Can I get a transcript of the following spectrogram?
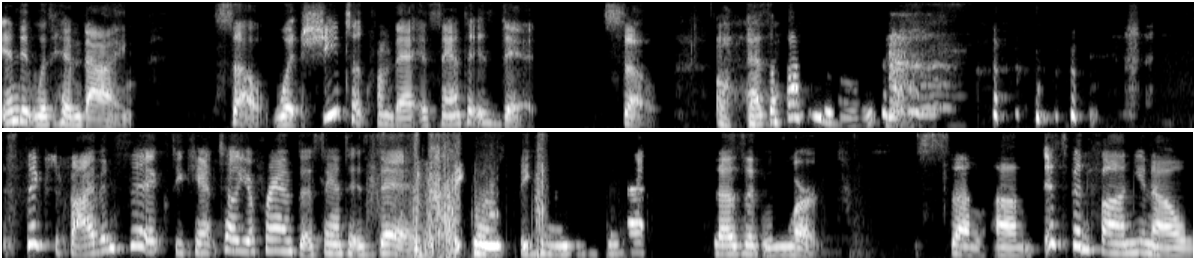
ended with him dying. So, what she took from that is Santa is dead. So, oh. as a five year old, six, five, and six, you can't tell your friends that Santa is dead because because that doesn't work. So um, it's been fun. You know,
